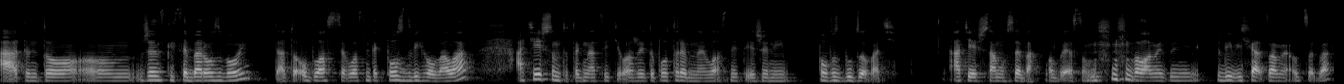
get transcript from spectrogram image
a tento um, ženský sebarozvoj. Táto oblasť sa vlastne tak pozdvihovala. A tiež som to tak nacítila, že je to potrebné vlastne tie ženy povzbudzovať. A tiež samu seba, lebo ja som bola medzi nimi. Vždy vychádzame od seba.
